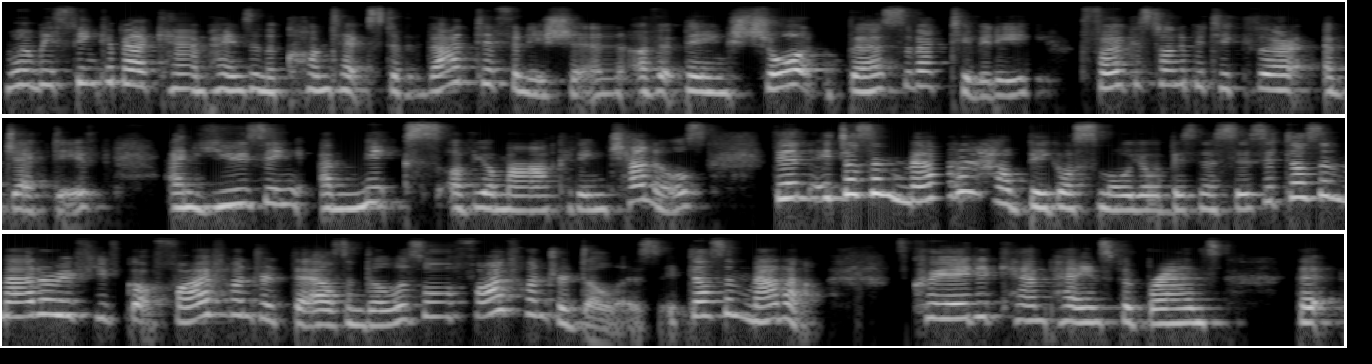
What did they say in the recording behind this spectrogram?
when we think about campaigns in the context of that definition of it being short bursts of activity focused on a particular objective and using a mix of your marketing channels, then it doesn't matter how big or small your business is. It doesn't matter if you've got $500,000 or $500. It doesn't matter. I've created campaigns for brands that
